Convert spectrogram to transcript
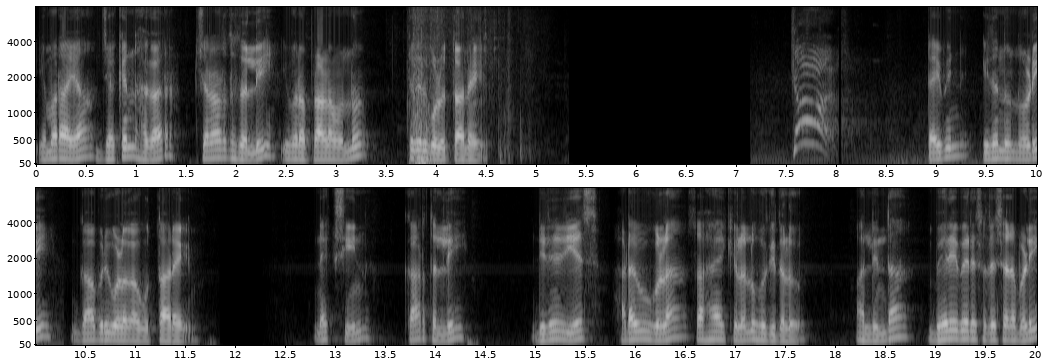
ಯಮರಾಯ ಜಕೆನ್ ಹಗಾರ್ ಕ್ಷಣಾರ್ಧದಲ್ಲಿ ಇವನ ಪ್ರಾಣವನ್ನು ತೆಗೆದುಕೊಳ್ಳುತ್ತಾನೆ. ಟೈವಿನ್ ಇದನ್ನು ನೋಡಿ ಗಾಬರಿಗೊಳಗಾಗುತ್ತಾರೆ. ನೆಕ್ಸ್ಟ್ ಸೀನ್ ಕಾರ್ದಲ್ಲಿ ಡಿನೇರಿಯಸ್ ಹಡಗುಗಳ ಸಹಾಯ ಕೇಳಲು ಹೋಗಿದ್ದಳು. ಅಲ್ಲಿಂದ ಬೇರೆ ಬೇರೆ ಸದಸ್ಯರ ಬಳಿ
